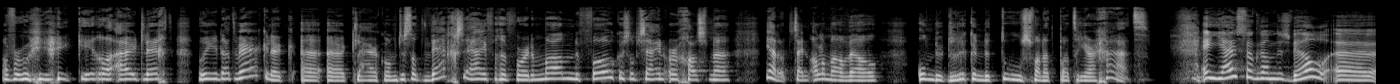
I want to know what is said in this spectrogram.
over hoe je je kerel uitlegt. Hoe je daadwerkelijk uh, uh, klaarkomt. Dus dat wegcijferen voor de man, de focus op zijn orgasme. Ja, dat zijn allemaal wel onderdrukkende tools van het patriarchaat. En juist ook dan dus wel uh,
